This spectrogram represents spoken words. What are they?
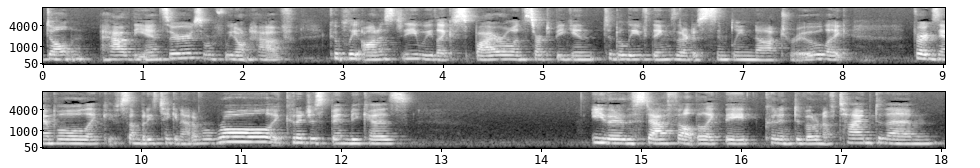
don't have the answers or if we don't have complete honesty, we like spiral and start to begin to believe things that are just simply not true. Like for example, like if somebody's taken out of a role, it could have just been because either the staff felt that like they couldn't devote enough time to them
